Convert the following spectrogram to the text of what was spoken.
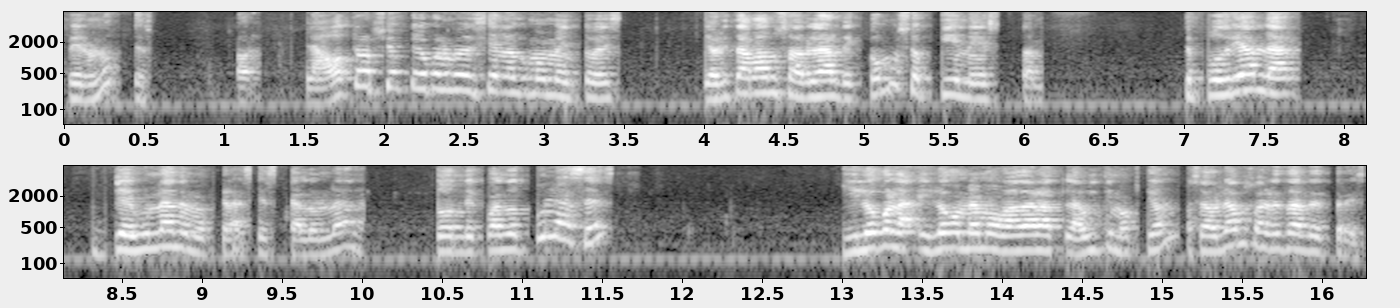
pero no. Ahora, la otra opción que yo podemos decir en algún momento es, y ahorita vamos a hablar de cómo se obtiene esto también, se podría hablar de una democracia escalonada, donde cuando tú naces, y luego, la, y luego Memo va a dar la, la última opción, o sea, vamos a dar de tres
